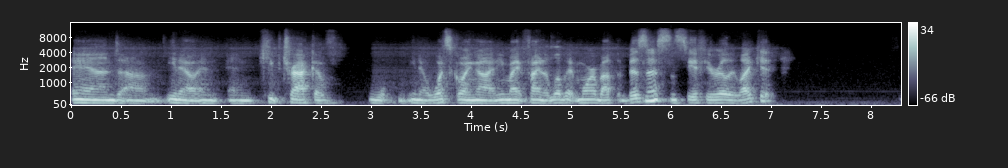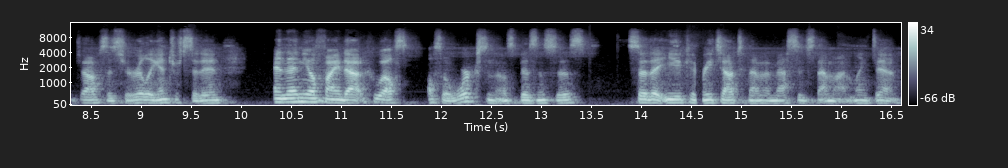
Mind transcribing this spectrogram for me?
and um, you know, and and keep track of you know what's going on you might find a little bit more about the business and see if you really like it jobs that you're really interested in and then you'll find out who else also works in those businesses so that you can reach out to them and message them on linkedin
